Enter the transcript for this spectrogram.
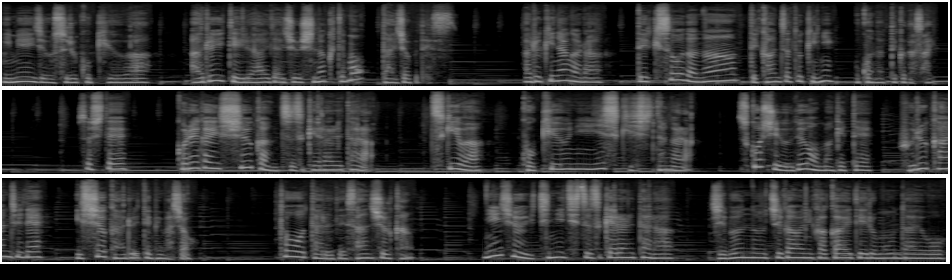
イメージをする呼吸は歩いている間中しなくても大丈夫です。歩きながらできそうだなーって感じた時に行ってください。そしてこれが1週間続けられたら次は呼吸に意識しながら少し腕を曲げて振る感じで1週間歩いてみましょう。トータルで3週間。21日続けられたら自分の内側に抱えている問題を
